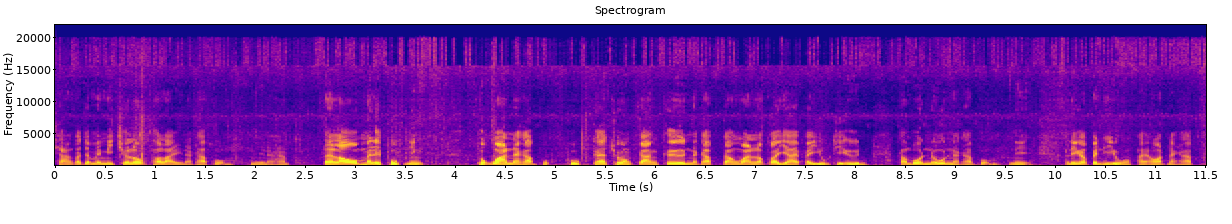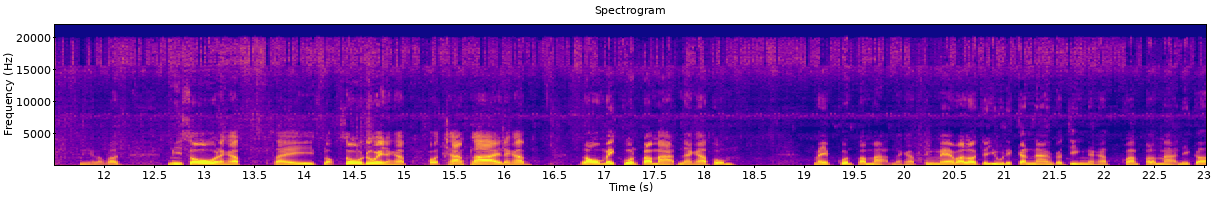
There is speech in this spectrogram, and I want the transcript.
ช้างก็จะไม่มีเชื้อโรคเท่าไหร่นะครับ ผมนี่นะครับ แต่เราไม่ได้ผูกยิงทุกวันนะครับผูกแค่ช่วงกลางคืนนะครับ กลางวันเราก็ย้ายไปอยู่ที่อื่นข้างบนนู้นนะครับ ผมนี่อันนี้ก็เป็นที่อยู่ของไพออสนะครับนี่เราก็มีโซ่นะครับ ใส่ปลอกโซ่ด้วยนะครับ เพราะช้างพลายนะครับ เราไม่ควรประมาทนะครับ ผมไม่ควรประมาทนะครับ ถึงแม้ว่าเราจะอยู่ด้วยกันนานก็จริงนะครับ ความประมาทนี่ก็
